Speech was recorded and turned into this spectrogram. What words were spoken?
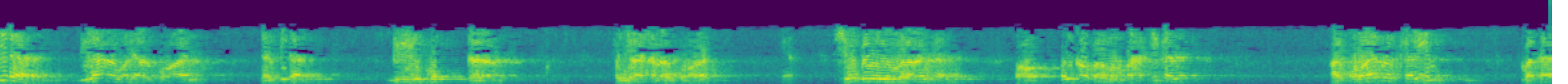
tidak dilarang oleh Al-Quran dan tidak dilingkup dalam penjelasan Al-Quran. Ya. Yang melarangkan bahwa engkau kalau memperhatikan Al-Quran Al-Karim, maka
